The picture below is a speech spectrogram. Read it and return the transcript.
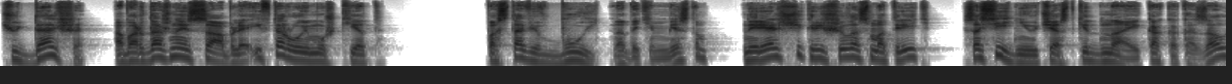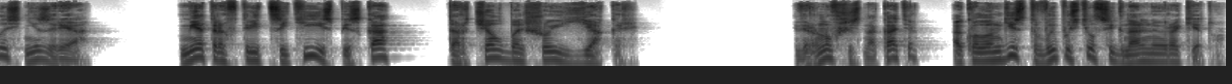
Чуть дальше — абордажная сабля и второй мушкет. Поставив буй над этим местом, ныряльщик решил осмотреть соседние участки дна, и, как оказалось, не зря. Метров тридцати из песка торчал большой якорь. Вернувшись на катер, аквалангист выпустил сигнальную ракету.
